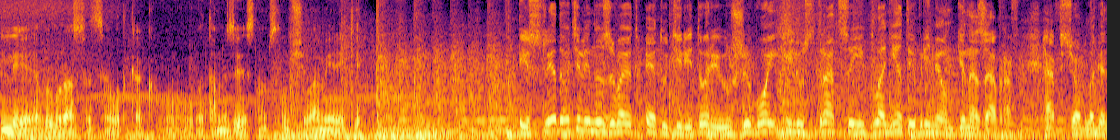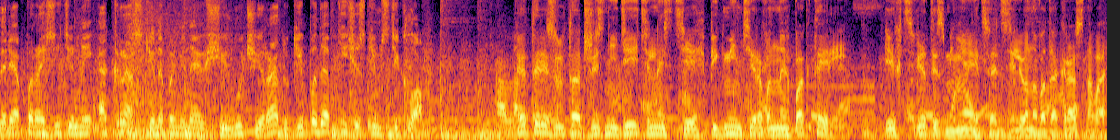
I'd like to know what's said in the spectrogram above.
Или выбрасывается, вот как в этом известном случае в Америке. Исследователи называют эту территорию живой иллюстрацией планеты времен динозавров. А все благодаря поразительной окраске, напоминающей лучи радуги под оптическим стеклом. Это результат жизнедеятельности пигментированных бактерий. Их цвет изменяется от зеленого до красного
